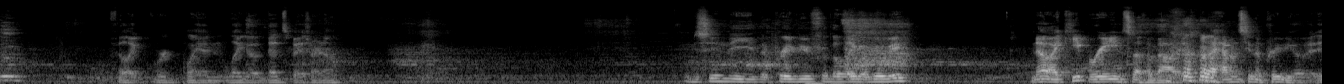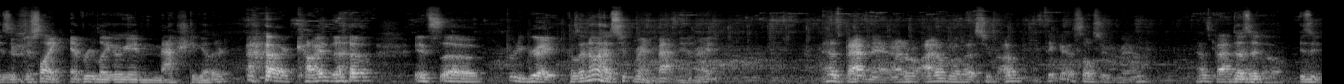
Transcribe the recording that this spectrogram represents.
I feel like we're playing Lego Dead Space right now. Have you seen the the preview for the Lego movie? No, I keep reading stuff about it, but I haven't seen the preview of it. Is it just like every Lego game mashed together? Kinda. It's uh pretty great. Because I know it has Superman and Batman, right? It has Batman. I don't. I don't know if that's Super. I don't think I saw Superman. It has Batman. Does it? Though. Is it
